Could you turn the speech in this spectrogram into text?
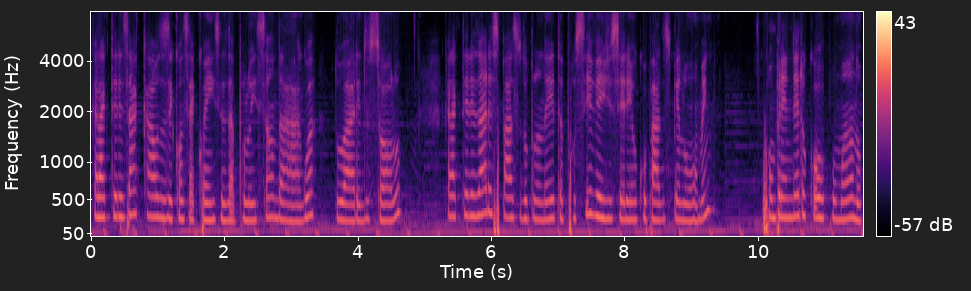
caracterizar causas e consequências da poluição da água, do ar e do solo, caracterizar espaços do planeta possíveis de serem ocupados pelo homem, compreender o corpo humano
